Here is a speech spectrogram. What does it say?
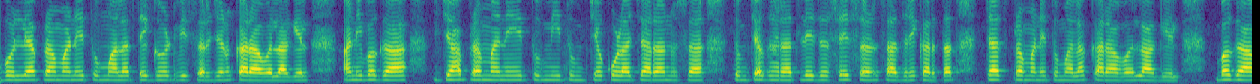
बोलल्याप्रमाणे तुम्हाला ते घट विसर्जन करावं लागेल. आणि बघा ज्याप्रमाणे तुम्ही तुमच्या कुळाचारानुसार तुमच्या घरातले जसे सण साजरे करतात त्याचप्रमाणे तुम्हाला करावं लागेल. बघा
